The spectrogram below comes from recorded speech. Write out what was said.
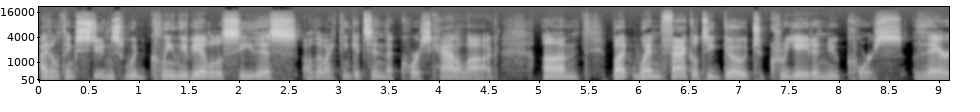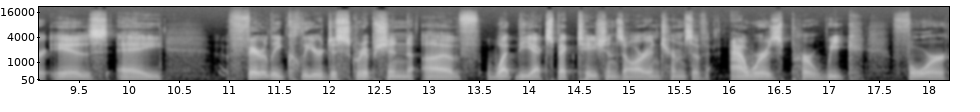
I don't think students would cleanly be able to see this, although I think it's in the course catalog. Um, but when faculty go to create a new course, there is a fairly clear description of what the expectations are in terms of hours per week for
